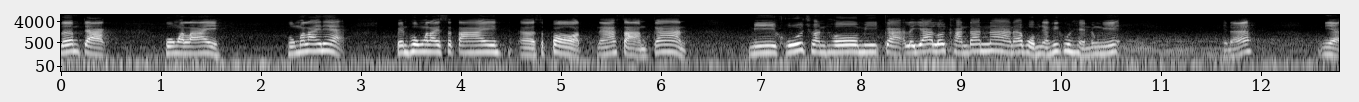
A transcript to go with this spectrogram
เริ่มจากพวงมาลัยพวงมาลัยเนี่ย เป็นพวงมาลัยสไตล์สปอร์ตนะสามก้าน มีคูชคอนโทรมีกะระยะรถคันด้านหน้านะผมอย่างที่คุณเห็นตรงนี้ เห็นไหมเนี่ย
